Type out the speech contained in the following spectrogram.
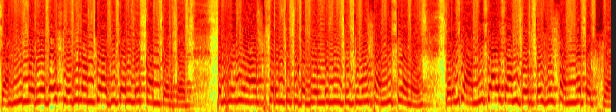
काही मर्यादा सोडून आमचे अधिकारी लोक काम करतात. पण हे मी आजपर्यंत कुठे बोलले नव्हते किंवा सांगितलं नाही. कारण की आम्ही काय काम करतो हे सांगण्यापेक्षा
